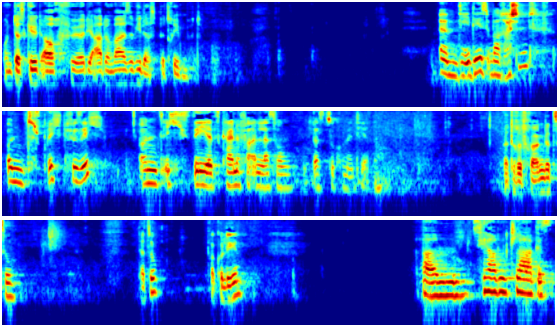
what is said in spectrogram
und das gilt auch für die Art und Weise, wie das betrieben wird. Ähm, die Idee ist überraschend und spricht für sich. Und ich sehe jetzt keine Veranlassung, das zu kommentieren. Weitere Fragen dazu? Dazu? Frau Kollegin? Ähm, Sie haben klar ges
